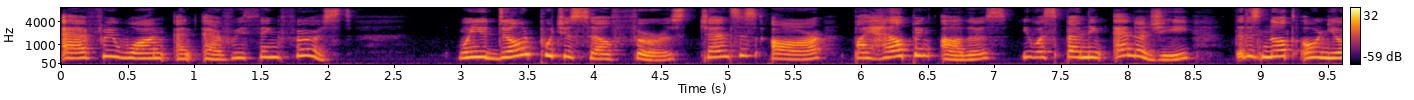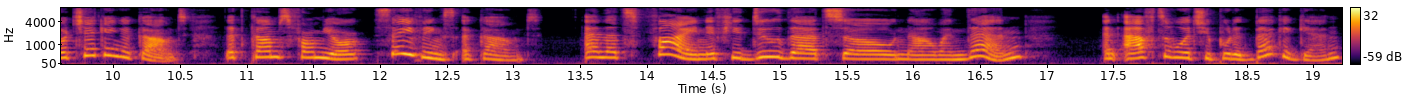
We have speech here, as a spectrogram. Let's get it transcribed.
everyone and everything first. When you don't put yourself first, chances are by helping others, you are spending energy that is not on your checking account, that comes from your savings account. And that's fine if you do that so now and then, and afterwards you put it back again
